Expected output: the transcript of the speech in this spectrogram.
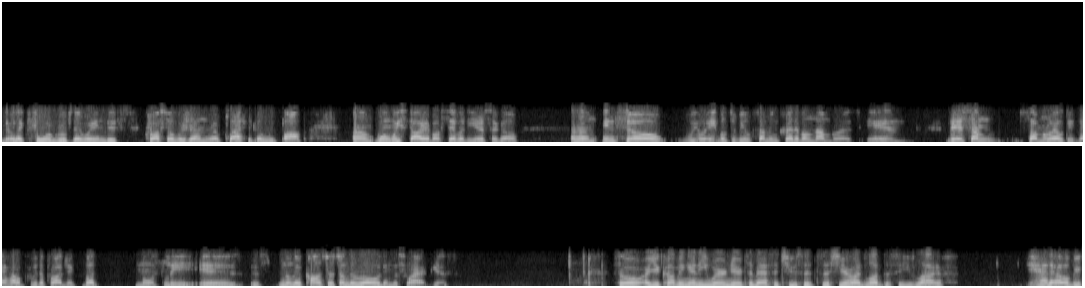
there were like four groups that were in this crossover genre, classical with pop, um, when we started about seven years ago. Um, and so we were able to build some incredible numbers, and there's some some royalties that help with the project, but mostly is is you know the concerts on the road and the swag. Yes. So, are you coming anywhere near to Massachusetts this year? I'd love to see you live. Yeah, that would be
